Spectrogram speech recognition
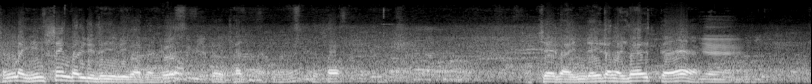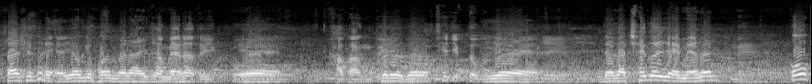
정말 일생 걸리는 일이거든요. 그렇습니다. 그래서 자- 그래서 제가 이제 이런 걸 낼 때 예. 사실 그래요. 여기 보면 이제 카메라도 있고 예. 가방도 그리고 있고 채집도 예. 있고, 예. 내가 책을 내면은 네. 꼭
